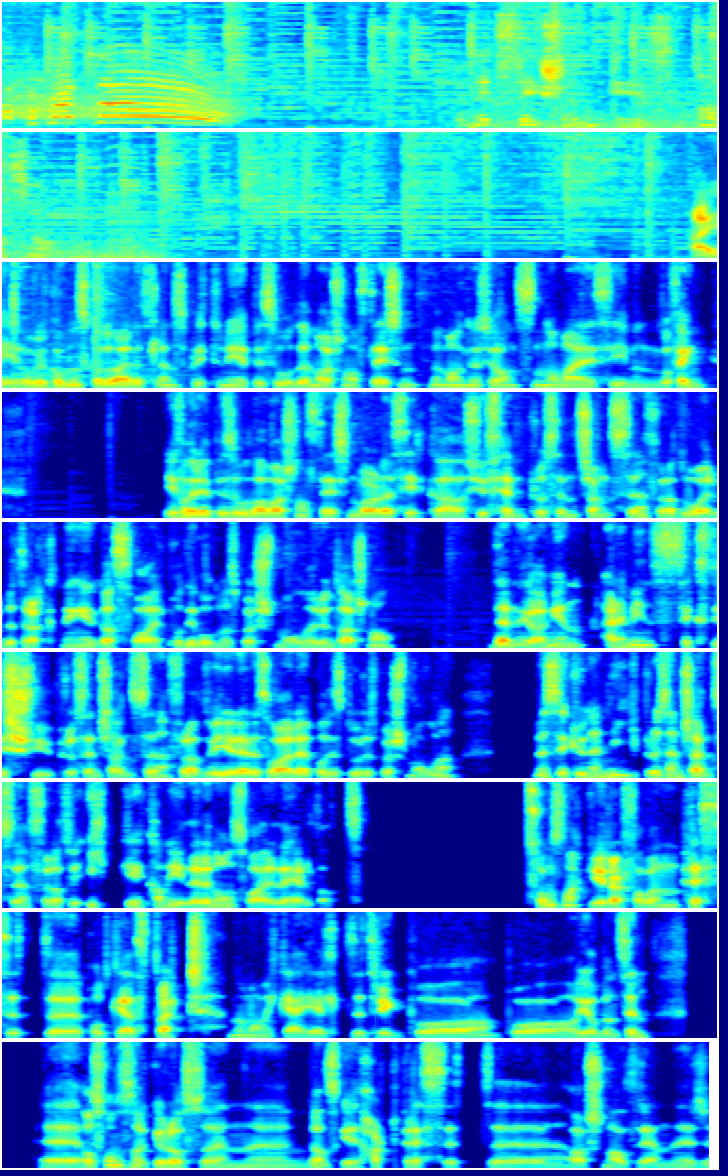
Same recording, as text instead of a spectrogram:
up for grabs now! The next station is Arsenal. Hei og velkommen skal du være til en splitter ny episode med Arsenal Station med Magnus Johansen og meg, Simen Goffeng. I forrige episode av Arsenal Station var det ca. 25% sjanse for at våre betraktninger ga svar på de vonde spørsmålene rundt Arsenal. Denne gangen er det minst 67 sjanse for at vi gir dere svaret på de store spørsmålene, mens det kun er 9% sjanse for at vi ikke kan gi dere noen svar i det hele tatt. Sånn snakker i hvert fall en presset podkast-vert når man ikke er helt trygg på, på jobben sin. Eh, og sånn snakker også en eh, ganske hardt presset eh, Arsenal-trener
